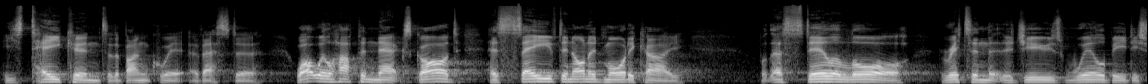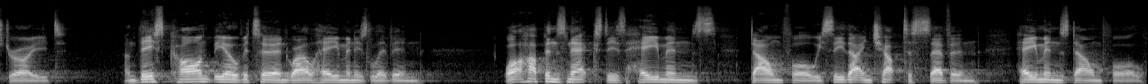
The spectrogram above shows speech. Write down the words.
he's taken to the banquet of Esther. What will happen next? God has saved and honored Mordecai, but there's still a law written that the Jews will be destroyed. And this can't be overturned while Haman is living. What happens next is Haman's downfall. We see that in chapter 7, Haman's downfall.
